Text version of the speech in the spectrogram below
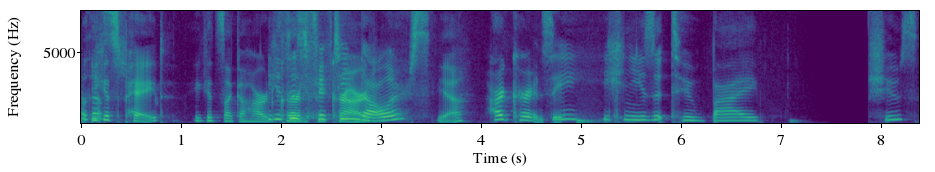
Well, He gets paid. He gets like a hard currency. He gets his currency fifteen card. dollars Yeah. hard currency. He can use it to buy shoes.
